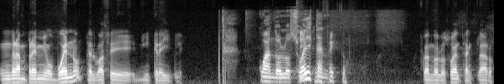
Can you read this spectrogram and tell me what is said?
Un gran premio bueno, te lo hace increíble. Cuando lo Sí, sueltan. perfecto. Cuando lo sueltan, claro.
